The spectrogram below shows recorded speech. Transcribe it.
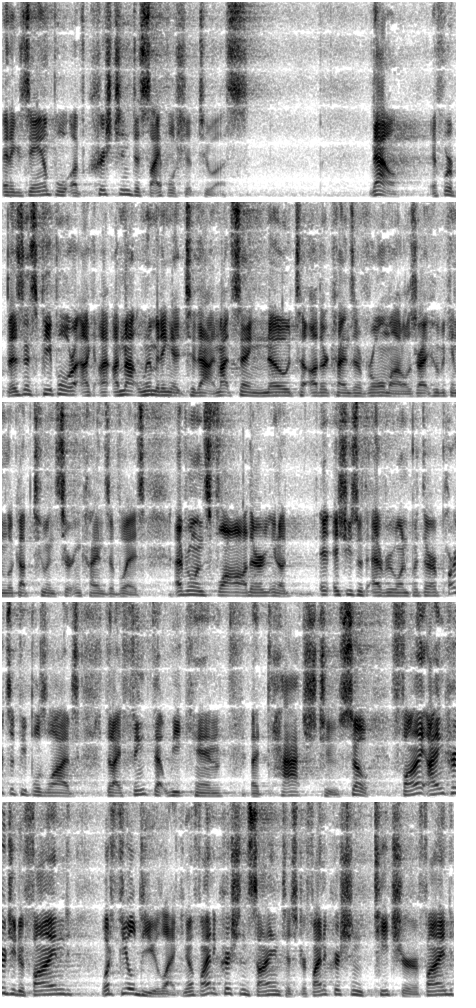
an example of Christian discipleship to us? Now, if we're business people, I, am not limiting it to that. I'm not saying no to other kinds of role models, right, who we can look up to in certain kinds of ways. Everyone's flawed. There are, you know, issues with everyone, but there are parts of people's lives that I think that we can attach to. So find, I encourage you to find what field do you like? You know, find a Christian scientist or find a Christian teacher or find,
